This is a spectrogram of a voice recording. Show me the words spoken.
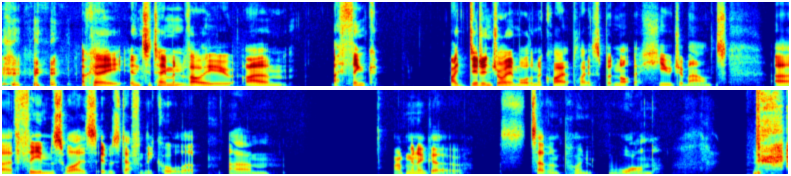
Okay, entertainment value. Um, I think I did enjoy it more than A Quiet Place, but not a huge amount. Uh, themes wise, it was definitely cooler. Um, I'm gonna go seven point one.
